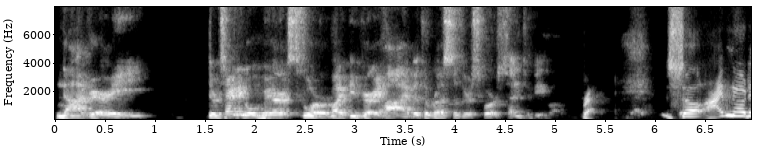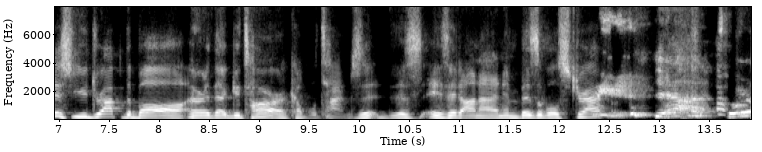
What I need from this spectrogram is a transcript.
not very, their technical merit score might be very high, but the rest of their scores tend to be low. So I've noticed you drop the ball or the guitar a couple times. This is it on an invisible strap? yeah, sort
